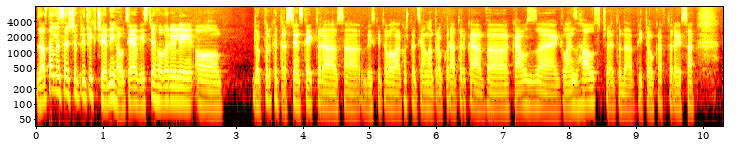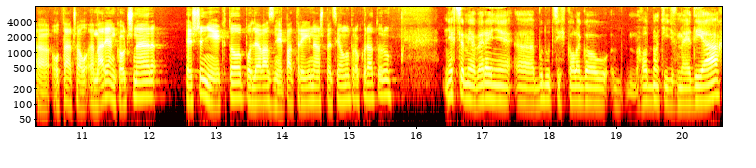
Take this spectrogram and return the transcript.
Zastavme sa ešte pri tých čiernych ovciach. Vy ste hovorili o doktorke Trstenskej, ktorá sa vyskytovala ako špeciálna prokurátorka v kauze Glens House, čo je teda bytovka, v ktorej sa uh, otáčal Marian Kočner. Ešte niekto podľa vás nepatrí na špeciálnu prokuratúru? Nechcem ja verejne e, budúcich kolegov hodnotiť v médiách.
